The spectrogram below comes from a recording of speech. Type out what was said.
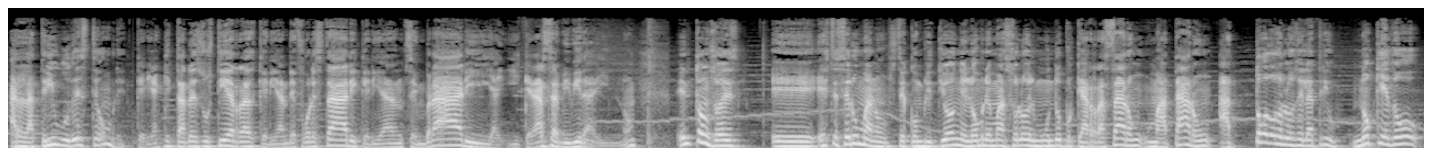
a la tribu de este hombre. Querían quitarle sus tierras, querían deforestar y querían sembrar y, y quedarse a vivir ahí, ¿no? Entonces, eh, este ser humano se convirtió en el hombre más solo del mundo porque arrasaron, mataron a todos los de la tribu. No quedó,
